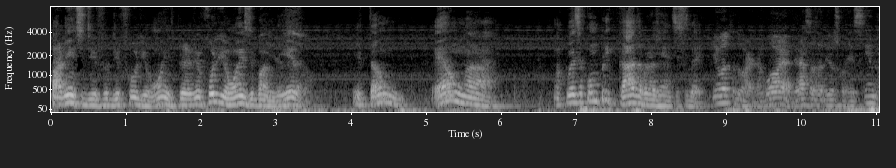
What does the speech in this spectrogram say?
parentes de, de foliões, perdemos foliões de bandeira. Então é uma, uma coisa complicada para a gente isso daí. E outra, Eduardo, agora, graças a Deus com o recinto,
